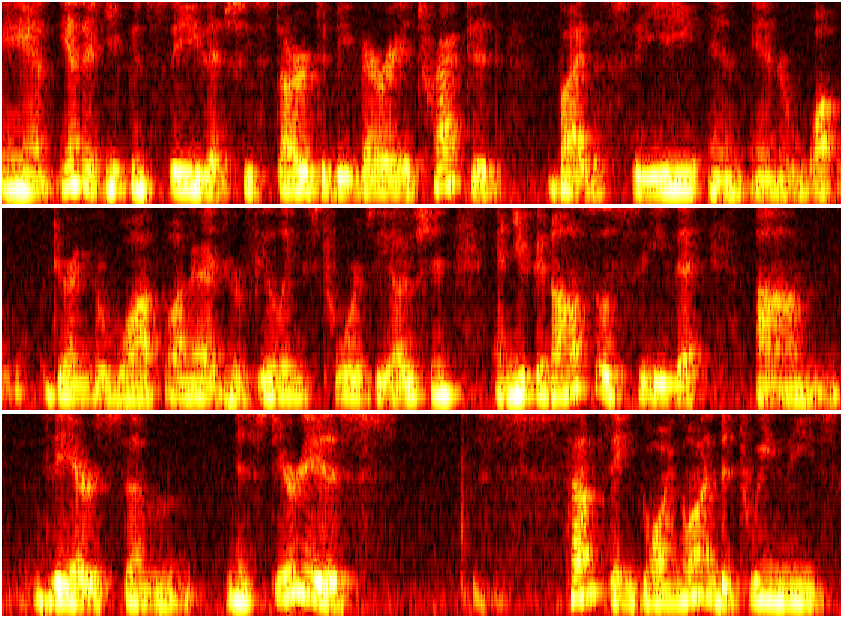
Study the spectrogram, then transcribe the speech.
and in it you can see that she started to be very attracted by the sea and, and her walk, during her walk on it, her feelings towards the ocean. And you can also see that um, there's some mysterious something going on between these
